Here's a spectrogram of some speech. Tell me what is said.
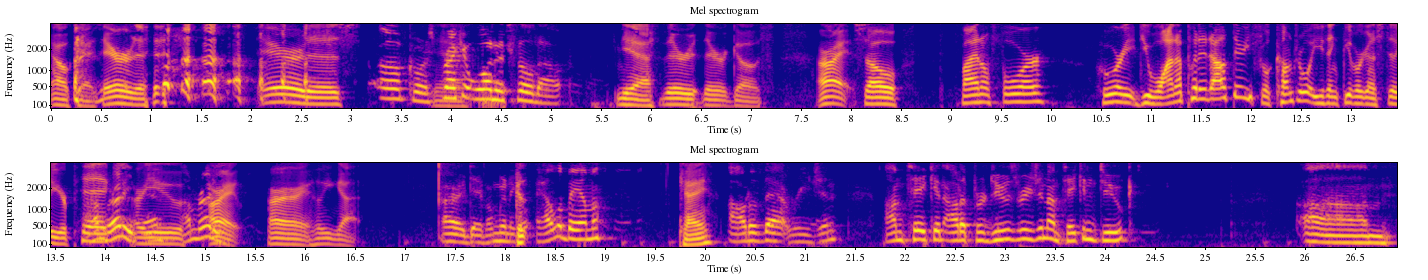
Okay, there it is. there it is. Of course, bracket one is filled out. Yeah, there there it goes. All right, so final four. Who are you? Do you want to put it out there? You feel comfortable? You think people are going to steal your picks? ready, are man. you? I'm ready. All right, all right. Who you got? All right, Dave. I'm going to go Alabama. Okay, out of that region. I'm taking out of Purdue's region. I'm taking Duke. Um,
